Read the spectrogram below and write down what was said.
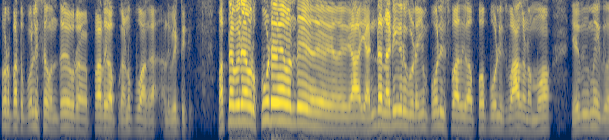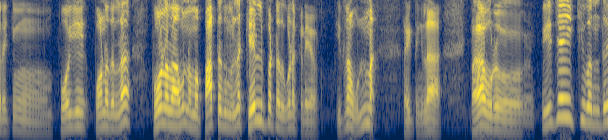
ஒரு பத்து போலீஸை வந்து ஒரு பாதுகாப்புக்கு அனுப்புவாங்க அந்த வீட்டுக்கு. மற்றபடி அவர் கூடவே வந்து யா- எந்த நடிகர் கூடயும் போலீஸ் பாதுகாப்போ போலீஸ் வாகனமோ எதுவுமே இது வரைக்கும் போய் போனதில்லை. போனதாகவும் நம்ம பார்த்ததும் இல்லை. கேள்விப்பட்டது கூட கிடையாது. இதுதான் உண்மை. ரைட்டுங்களா? இப்போ ஒரு விஜய்க்கு வந்து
